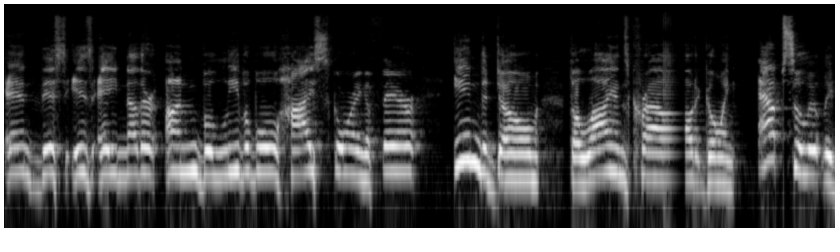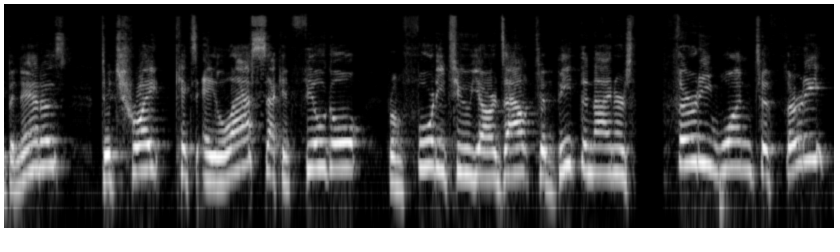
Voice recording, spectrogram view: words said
and this is another unbelievable high scoring affair in the dome. The Lions crowd going absolutely bananas. Detroit kicks a last second field goal from 42 yards out to beat the Niners 31 to 30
